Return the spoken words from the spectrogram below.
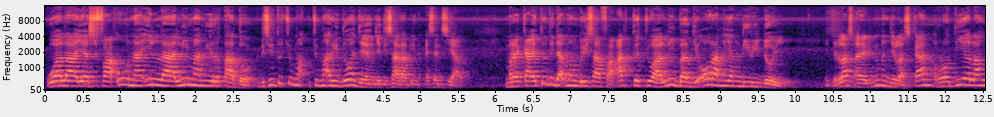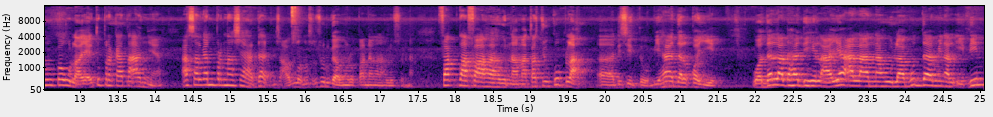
Wala yasfauna illa liman irtado. Di situ cuma cuma ridho aja yang jadi syarat esensial. Mereka itu tidak memberi syafaat kecuali bagi orang yang diridhoi. Jelas ayat ini menjelaskan radiyallahu qaula yaitu perkataannya. Asalkan pernah syahadat insya Allah masuk surga menurut pandangan ahlu sunnah fakta fahahuna maka cukuplah uh, di situ. Bihadal qayyid. Wa dallat hadhil ayah ala annahu la budda minal idzin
